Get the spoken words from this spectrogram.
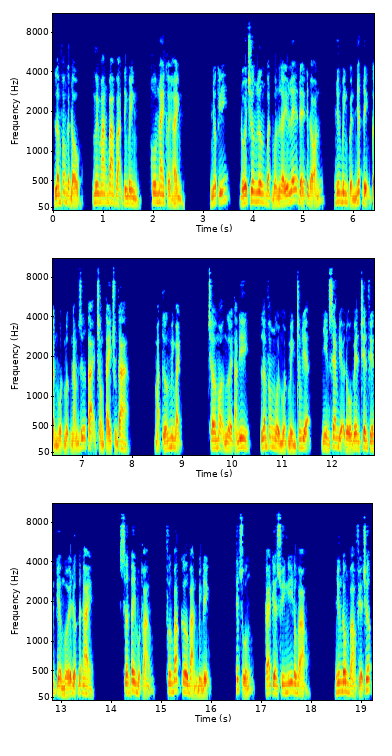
lâm phong gật đầu, ngươi mang ba vạn tinh binh, hôm nay khởi hành. Nhớ kỹ, đối trương lương bật muốn lấy lễ để tiếp đón, nhưng binh quyền nhất định cần một mực nắm giữ tại trong tay chúng ta. Mặt tướng minh bạch. Chờ mọi người tán đi, lâm phong ngồi một mình trong điện, nhìn xem địa đồ bên trên phiến kia mới được đất này sơn tây một thoáng, phương bắc cơ bản bình định. Tiếp xuống, cái kia suy nghĩ đông vào. Nhưng đông vào phía trước,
